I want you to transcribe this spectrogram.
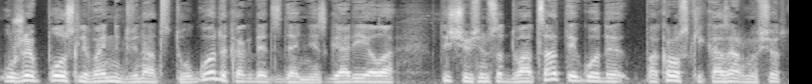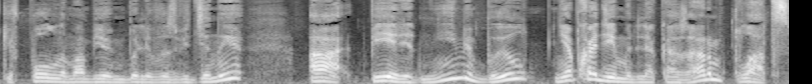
уже после войны 12 года, когда это здание сгорело, в 1820-е годы Покровские казармы все-таки в полном объеме были возведены, а перед ними был необходимый для казарм плац,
